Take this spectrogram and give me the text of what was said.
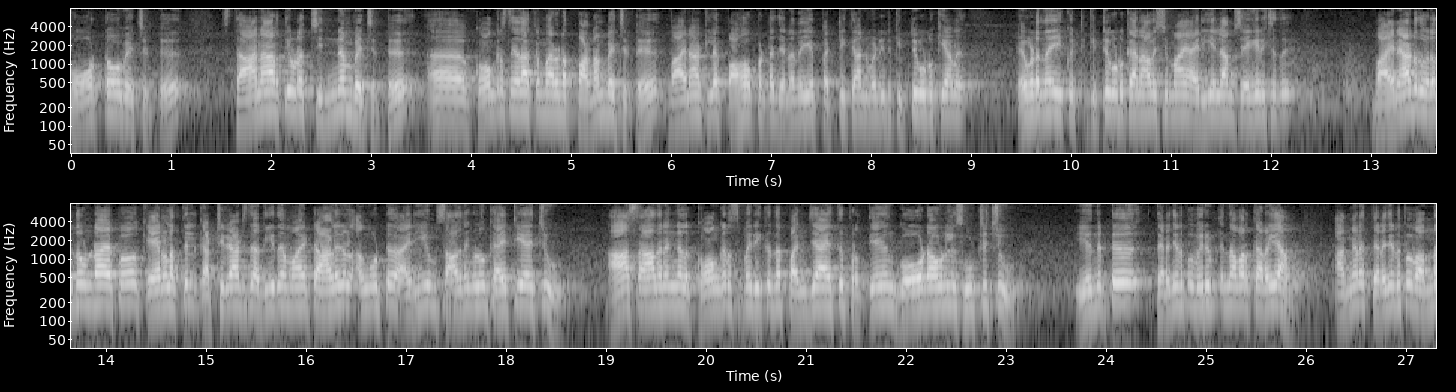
ഫോട്ടോ വെച്ചിട്ട് സ്ഥാനാർത്ഥിയുടെ ചിഹ്നം വെച്ചിട്ട് കോൺഗ്രസ് നേതാക്കന്മാരുടെ പടം വെച്ചിട്ട് വയനാട്ടിലെ പാവപ്പെട്ട ജനതയെ പറ്റിക്കാൻ വേണ്ടിയിട്ട് കിറ്റ് കൊടുക്കുകയാണ്. എവിടെ നിന്ന് ഈ കിറ്റ് കിറ്റ് കൊടുക്കാൻ ആവശ്യമായ അരിയെല്ലാം ശേഖരിച്ചത്? വയനാട് ദുരന്തം ഉണ്ടായപ്പോൾ കേരളത്തിൽ കക്ഷിരാഷ്ട്രീയ അതീതമായിട്ട് ആളുകൾ അങ്ങോട്ട് അരിയും സാധനങ്ങളും കയറ്റി അയച്ചു. ആ സാധനങ്ങൾ കോൺഗ്രസ് ഭരിക്കുന്ന പഞ്ചായത്ത് പ്രത്യേകം ഗോഡൗണിൽ സൂക്ഷിച്ചു. എന്നിട്ട് തിരഞ്ഞെടുപ്പ് വരും എന്ന് അവർക്കറിയാം അങ്ങനെ തിരഞ്ഞെടുപ്പ് വന്ന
